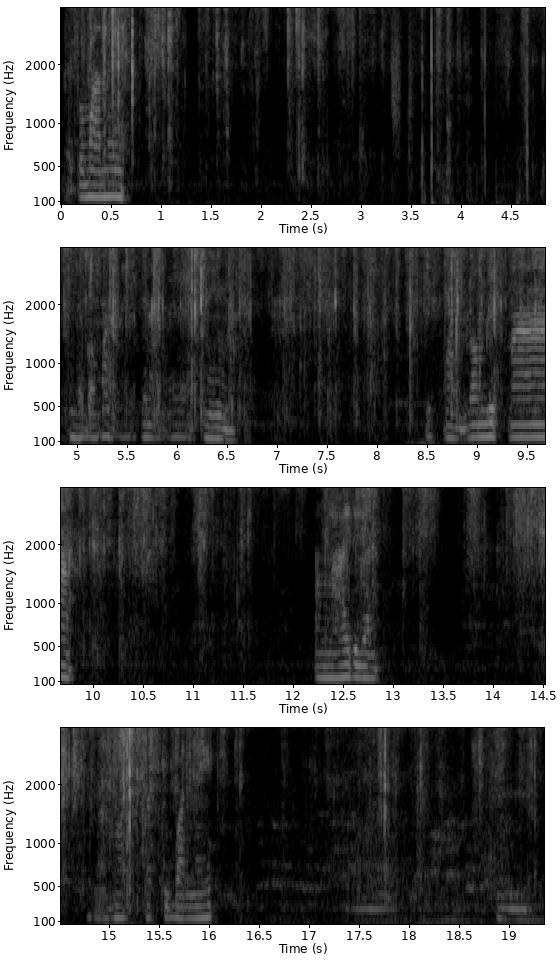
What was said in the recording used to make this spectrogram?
ได้ประมาณนี้ได้ประมาณนี้ที่ไหนไม่ได้นี่เก็บออมรอมเล็กมาตั้งหลายเดือนนะครับปัจจุบันนี้อืม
